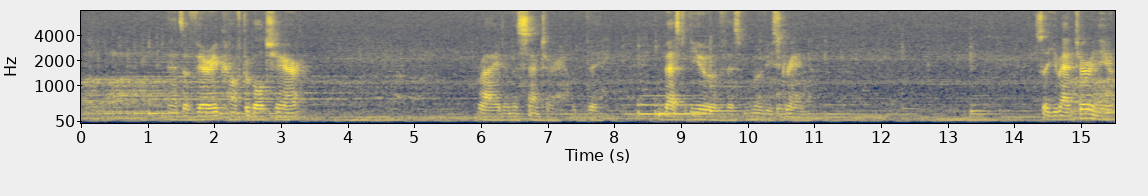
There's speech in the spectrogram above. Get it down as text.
And it's a very comfortable chair right in the center with the best view of this movie screen. So you enter and you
